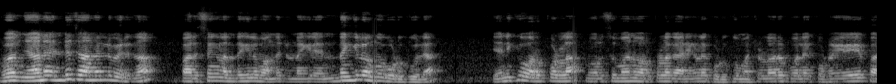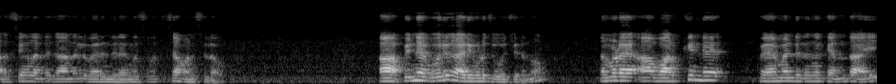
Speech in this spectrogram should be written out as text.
അപ്പോൾ ഞാൻ എന്റെ ചാനലിൽ വരുന്ന പരസ്യങ്ങൾ എന്തെങ്കിലും വന്നിട്ടുണ്ടെങ്കിൽ എന്തെങ്കിലും ഒന്നും കൊടുക്കൂല. എനിക്ക് ഉറപ്പുള്ള നൂറ് ശതമാനം ഉറപ്പുള്ള കാര്യങ്ങളെ കൊടുക്കും. മറ്റുള്ളവരെ പോലെ കുറേ പരസ്യങ്ങൾ എന്റെ ചാനലിൽ വരുന്നില്ല. നിങ്ങൾ ശ്രദ്ധിച്ചാൽ മനസ്സിലാവും. ആ പിന്നെ ഒരു കാര്യം കൂടി ചോദിച്ചിരുന്നു. നമ്മുടെ ആ വർക്കിന്റെ പേയ്മെന്റ് നിങ്ങൾക്ക് എന്തായി?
